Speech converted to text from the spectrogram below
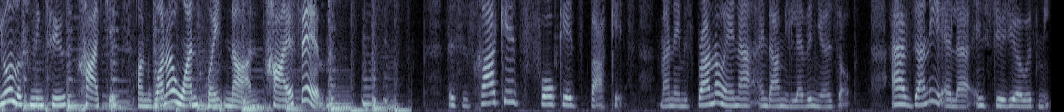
You're listening to Chai Kids on 101.9 Chai FM. This is Chai Kids, for kids, by kids. My name is Brian Owena and I'm 11 years old. I have Daniela in studio with me.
